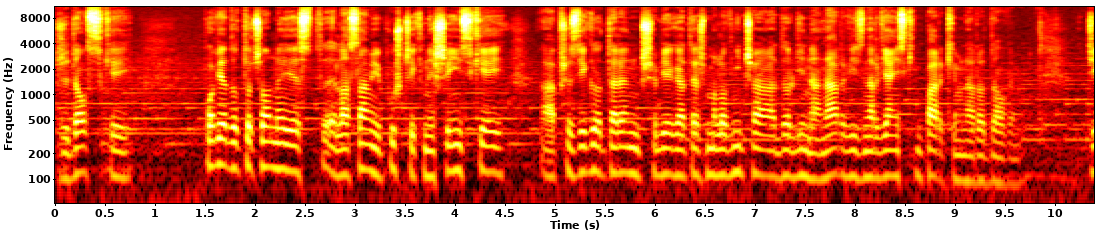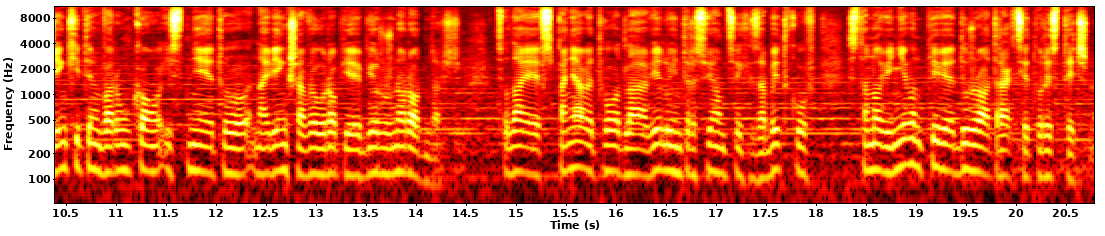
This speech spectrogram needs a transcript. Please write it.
żydowskiej. Powiat otoczony jest lasami Puszczy Knyszyńskiej, a przez jego teren przebiega też malownicza Dolina Narwi z Narwiańskim Parkiem Narodowym. Dzięki tym warunkom istnieje tu największa w Europie bioróżnorodność, co daje wspaniałe tło dla wielu interesujących zabytków, stanowi niewątpliwie dużą atrakcję turystyczną.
